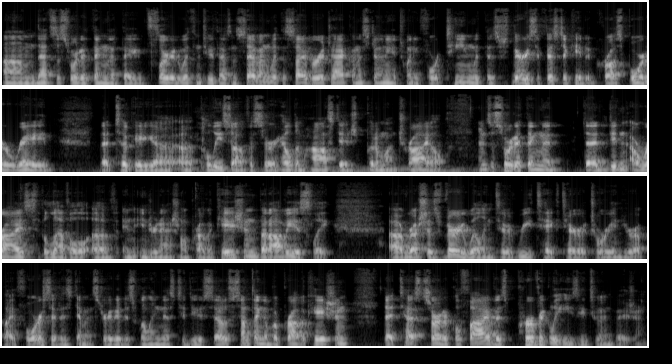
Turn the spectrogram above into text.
Um, that's the sort of thing that they flirted with in 2007 with the cyber attack on Estonia, 2014 with this very sophisticated cross border raid that took a, uh, a, police officer, held him hostage, put him on trial. And it's the sort of thing that, that didn't arise to the level of an international provocation, but obviously. Uh, Russia is very willing to retake territory in Europe by force. It has demonstrated its willingness to do so. Something of a provocation that tests Article 5 is perfectly easy to envision.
